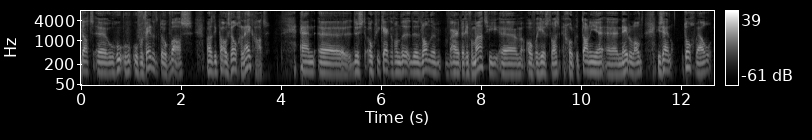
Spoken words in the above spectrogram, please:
dat hoe, hoe, hoe vervelend het ook was, maar dat die paus wel gelijk had. En uh, dus ook die kerken van de, de landen waar de reformatie overheerst was... Groot-Brittannië, Nederland... die zijn toch wel op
